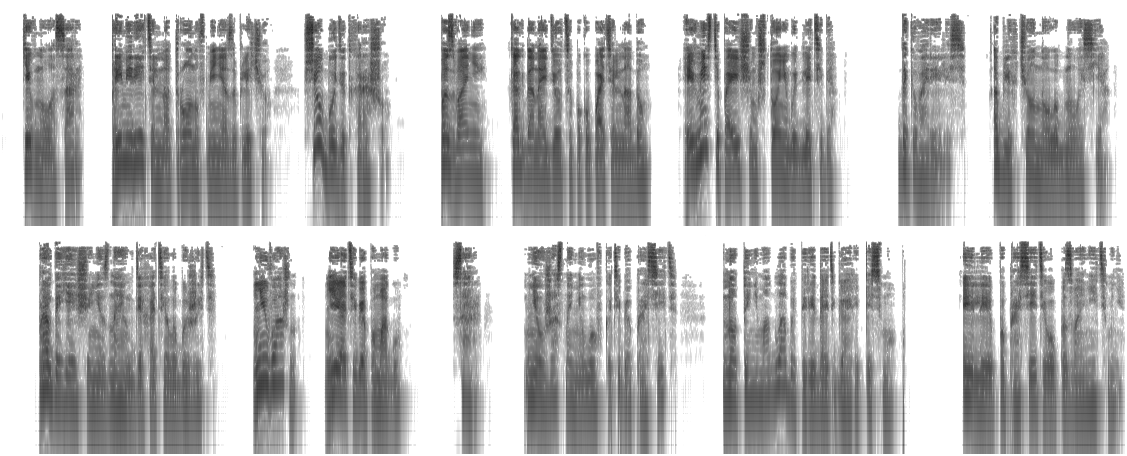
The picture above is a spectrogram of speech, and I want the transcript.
— кивнула Сара, примирительно тронув меня за плечо. «Все будет хорошо. Позвони, когда найдется покупатель на дом, и вместе поищем что-нибудь для тебя». Договорились. Облегченно улыбнулась я. Правда, я еще не знаю, где хотела бы жить. Неважно, я тебе помогу. Сара, мне ужасно неловко тебя просить, но ты не могла бы передать Гарри письмо? Или попросить его позвонить мне?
